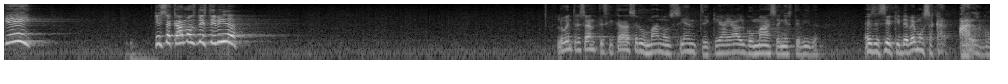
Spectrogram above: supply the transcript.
¿Qué? ¿Qué sacamos de esta vida? Lo interesante es que cada ser humano siente que hay algo más en esta vida. Es decir, que debemos sacar algo.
